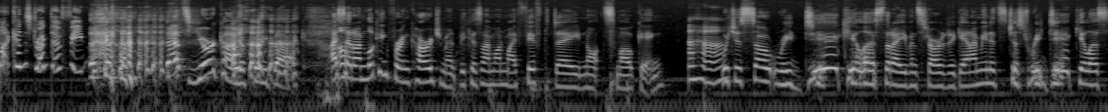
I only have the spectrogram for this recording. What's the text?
not constructive feedback. That's your kind of feedback. I Oh. said, I'm looking for encouragement because I'm on my fifth day not smoking. Uh huh. which is so ridiculous that I even started again. I mean, it's just ridiculous.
